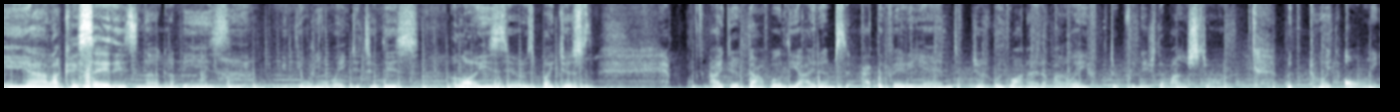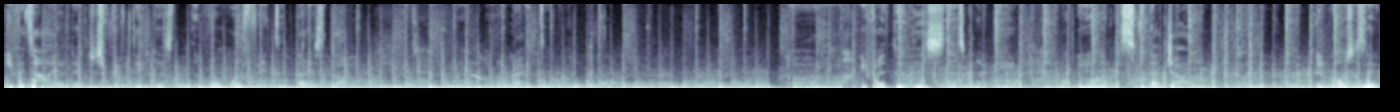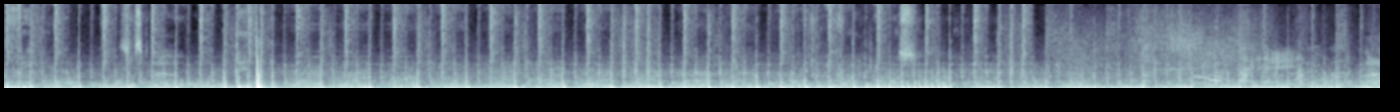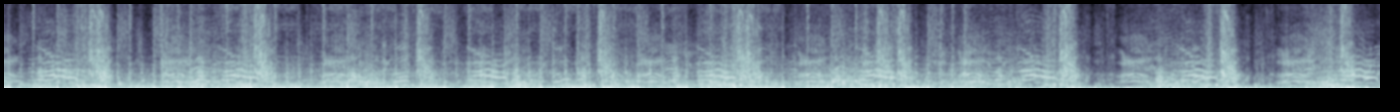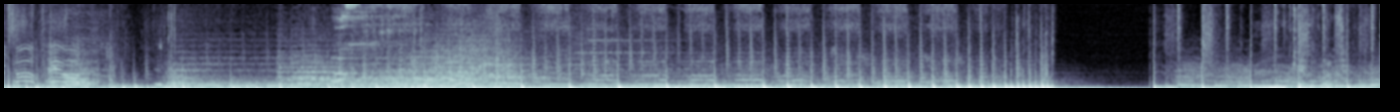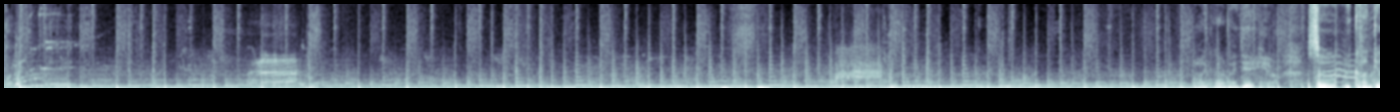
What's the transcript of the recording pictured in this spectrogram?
Yeah, like I said, it's not gonna be easy. The only way to do this a lot easier is by just either double the items at the very end, just with one item away to finish the milestone, but do it only if it's higher than just 50, because it won't worth it. That is the problem. Alright. Uh, if I do this, that's gonna be. You know what? Let's do that challenge. also save the fever.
